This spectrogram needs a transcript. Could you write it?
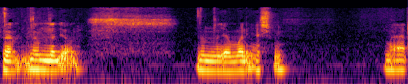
Nem, nem nagyon. Nem nagyon van ilyesmi. Már.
